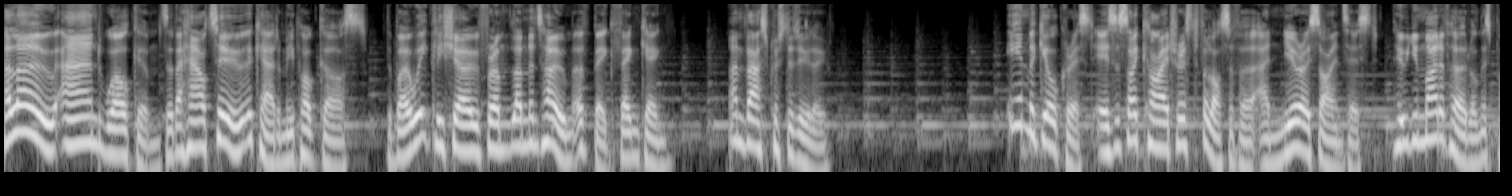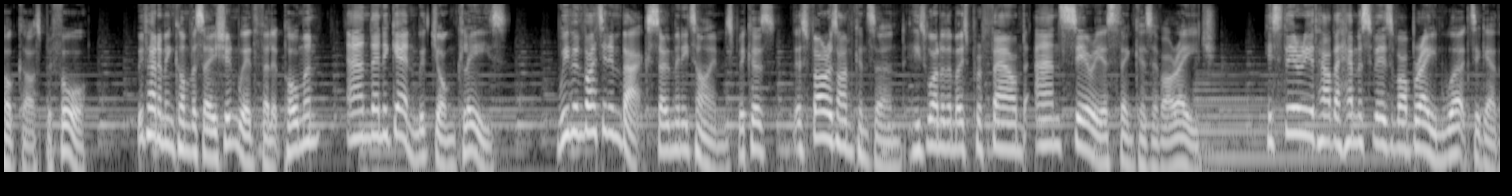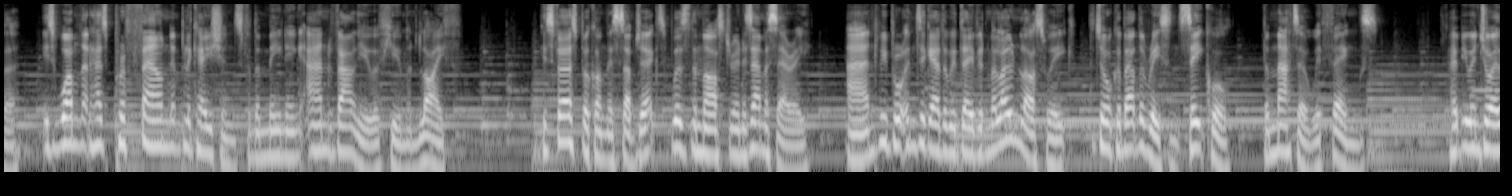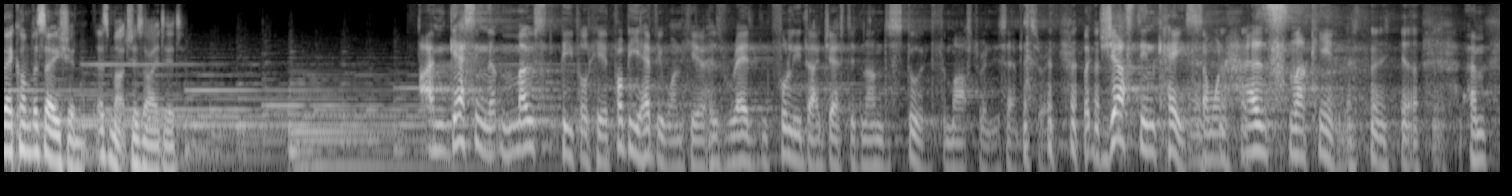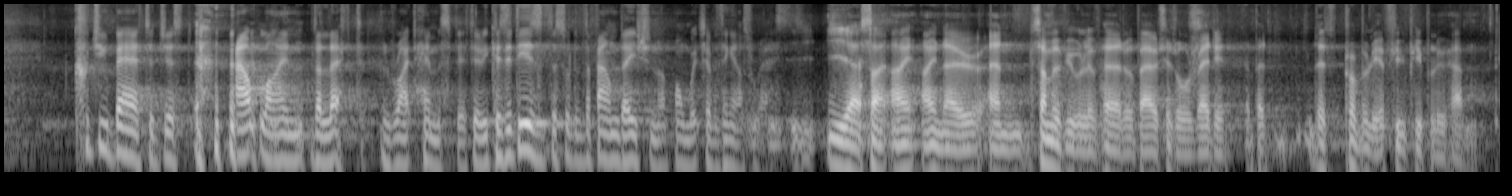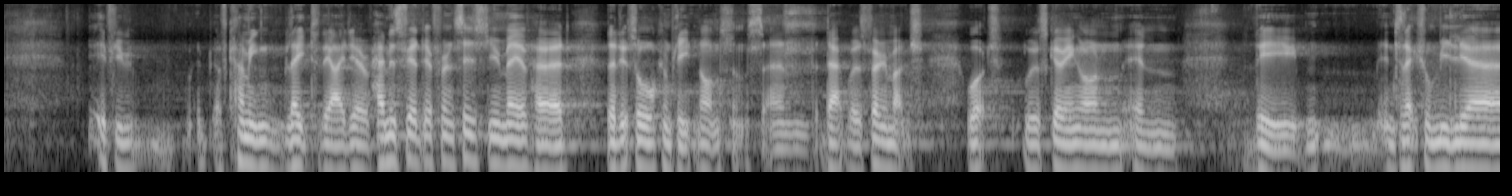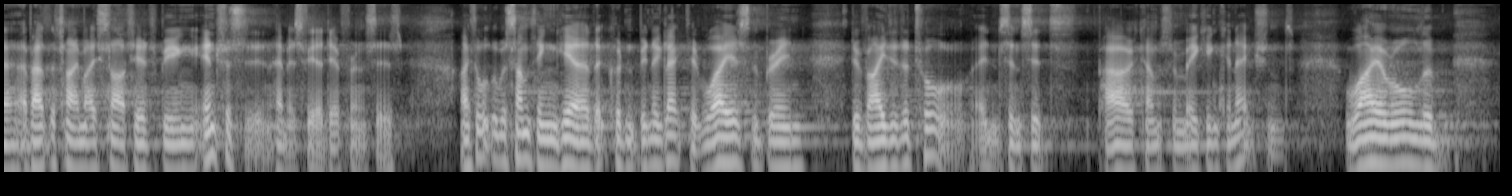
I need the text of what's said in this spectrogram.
Hello and welcome to the How To Academy podcast, the bi weekly show from London's home of big thinking. I'm Vas Christodoulou. Iain McGilchrist is a psychiatrist, philosopher, and neuroscientist who you might have heard on this podcast before. We've had him in conversation with Philip Pullman and then again with John Cleese. We've invited him back so many times because, as far as I'm concerned, he's one of the most profound and serious thinkers of our age. His theory of how the hemispheres of our brain work together is one that has profound implications for the meaning and value of human life. His first book on this subject was The Master and His Emissary, and we brought him together with David Malone last week to talk about the recent sequel, The Matter with Things. Hope you enjoy their conversation as much as I did. I'm guessing that most people here, probably everyone here, has read and fully digested and understood The Master and His Emissary. but just in case someone has snuck in, yeah. um, could you bear to just outline the left and right hemisphere theory? Because it is the sort of the foundation upon which everything else rests. Yes, I, I, I, know, and some of you will have heard about it already, but there's probably a few people who haven't. If you of coming late to the idea of hemisphere differences, you may have heard that it's all complete nonsense, and that was very much what was going on in the intellectual milieu about the time I started being interested in hemisphere differences. I thought there was something here that couldn't be neglected. Why is the brain divided at all? And since its power comes from making connections, why are all the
